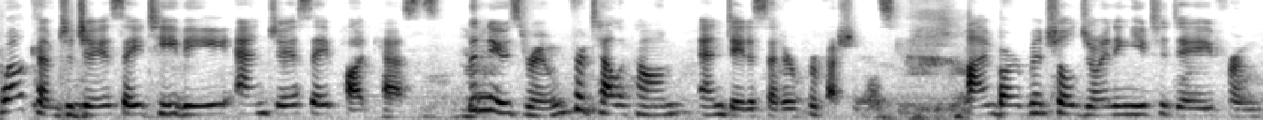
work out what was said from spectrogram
Welcome to JSA TV and JSA Podcasts, the newsroom for telecom and data center professionals. I'm Barb Mitchell, joining you today from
